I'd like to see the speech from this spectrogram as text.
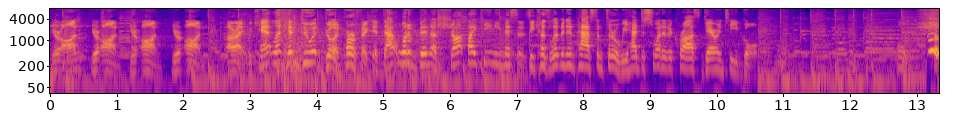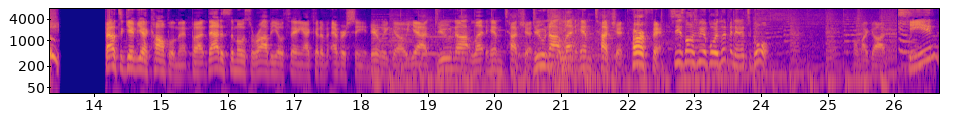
You're on, you're on, you're on, you're on. All right, we can't let him do it good. Perfect. If that would have been a shot by Keane, he misses. Because Litmanen passed him through. We had to sweat it across, guaranteed goal. About to give you a compliment, but that is the most Fabio thing I could have ever seen. Here we go. Yeah, do not let him touch it. Do not let him touch it. Perfect. See, as long as we avoid Litmanen, it's a goal. Oh my god. Keane?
